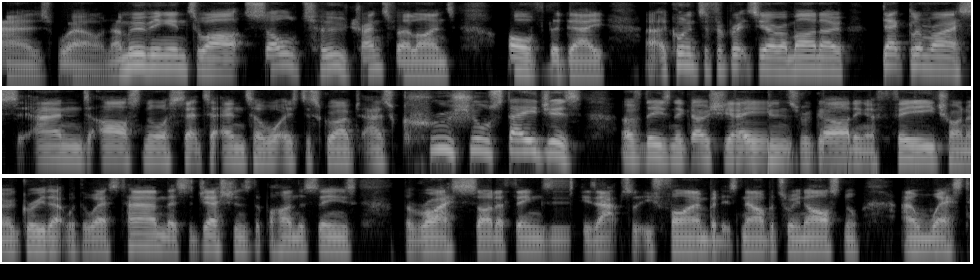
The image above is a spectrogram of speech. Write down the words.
as well. Now, moving into our Sol 2 transfer lines of the day. Uh, according to Fabrizio Romano, Declan Rice and Arsenal are set to enter what is described as crucial stages of these negotiations regarding a fee, trying to agree that with the West Ham. There's suggestions that behind the scenes, the Rice side of things is, is absolutely fine, but it's now between Arsenal and West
